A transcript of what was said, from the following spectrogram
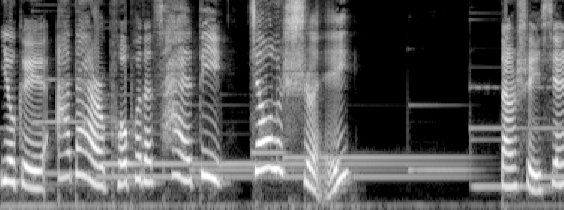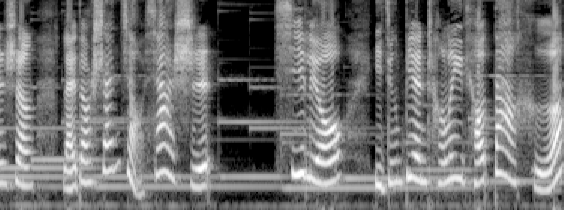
又给阿黛尔婆婆的菜地浇了水。当水先生来到山脚下时，溪流已经变成了一条大河。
